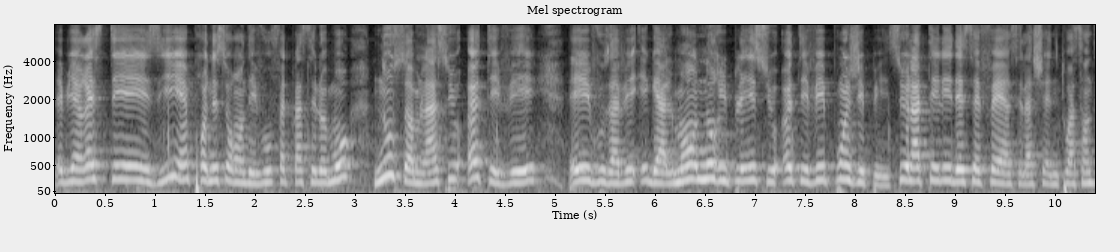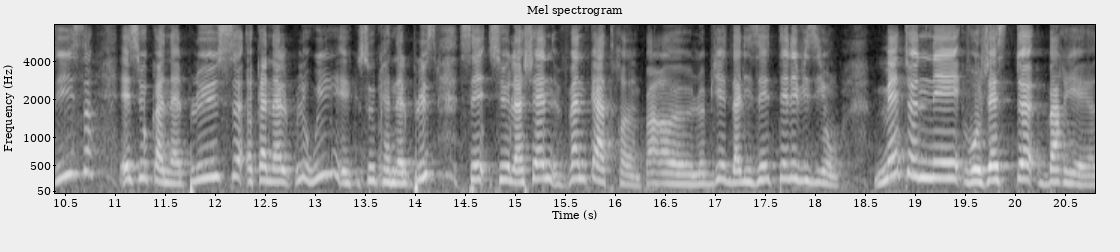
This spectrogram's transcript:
Eh bien, restez-y, hein, prenez ce rendez-vous, faites passer le mot. Nous sommes là sur ETV et vous avez également nos replays sur etv.gp. Sur la télé des CFR, c'est la chaîne 310 et sur Canal euh, Canal oui, et sur Canal c'est sur la chaîne 24 par euh, le biais d'Alizé Télévision. Maintenez vos gestes barrières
